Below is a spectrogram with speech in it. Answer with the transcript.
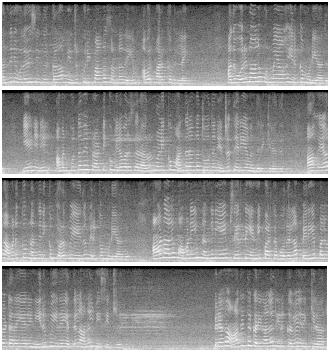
நந்தினி உதவி செய்திருக்கலாம் என்று குறிப்பாக சொன்னதையும் அவர் மறக்கவில்லை. அது ஒரு நாளும் உண்மையாக இருக்க முடியாது. ஏனெனில் அவன் குந்தவை பிராட்டிக்கும் இளவரசர் அருள்மொழிக்கும் அந்தரங்க தூதன் என்று தெரிய வந்திருக்கிறது. ஆகையால் அவனுக்கும் நந்தினிக்கும் தொடர்பு ஏதும் இருக்க முடியாது. ஆனாலும் அவனையும் நந்தினியையும் சேர்த்து எண்ணி பார்த்த போதெல்லாம் பெரிய பழுவேட்டரையரின் இரும்பு இதயத்தில் அனல் வீசிற்று. பிறகு ஆதித்த கரிகாலர் இருக்கவே இருக்கிறார்.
